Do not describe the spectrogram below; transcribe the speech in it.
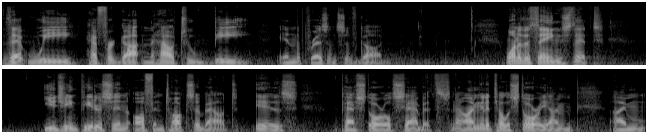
that we have forgotten how to be in the presence of God. One of the things that Eugene Peterson often talks about is pastoral Sabbaths. Now, I'm going to tell a story. I'm, I'm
